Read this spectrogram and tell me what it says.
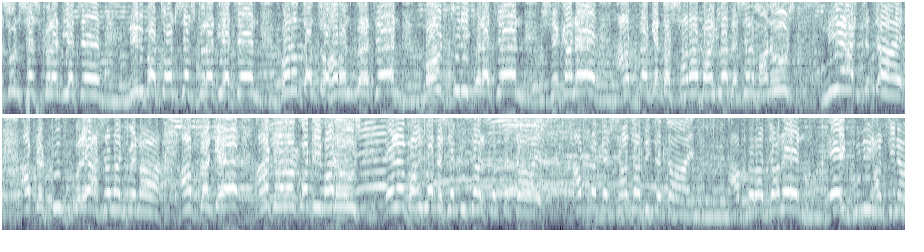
শাসন শেষ করে দিয়েছেন, নির্বাচন শেষ করে দিয়েছেন, গণতন্ত্র হরণ করেছেন, ভোট চুরি করেছেন, সেখানে আপনাকে তো সারা বাংলাদেশের মানুষ নিয়ে আসতে চায়। আপনার টুপ করে আসা লাগবে না। আপনাকে আঠারো কোটি মানুষ এনে বাংলাদেশে বিচার করতে চায়, আপনাকে সাজা দিতে চায়। আপনারা জানেন, এই খুনি হাসিনা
